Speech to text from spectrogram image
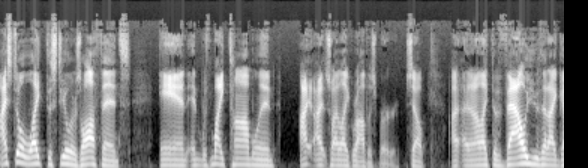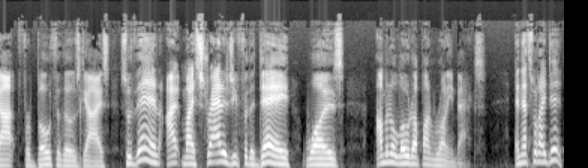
I still like the Steelers' offense. And and with Mike Tomlin, I, I so I like Roethlisberger. So I, and I like the value that I got for both of those guys. So then I, my strategy for the day was I'm going to load up on running backs. And that's what I did.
